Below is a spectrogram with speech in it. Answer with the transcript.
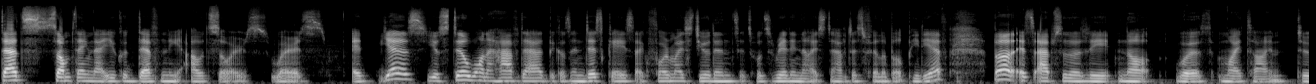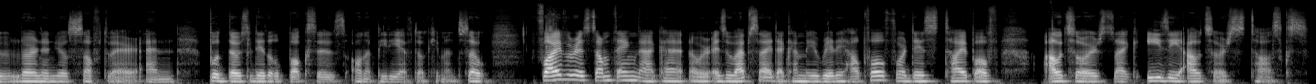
that's something that you could definitely outsource. Whereas it yes you still want to have that because in this case like for my students it was really nice to have this fillable pdf but it's absolutely not worth my time to learn a new software and put those little boxes on a pdf document so Fiverr is something that can, or is a website that can be really helpful for this type of outsource, like easy outsource tasks.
